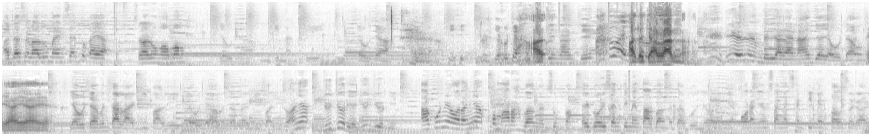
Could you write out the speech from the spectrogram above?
Ada selalu mindset tuh kayak selalu ngomong ya udah mungkin nanti ya udah nanti ya udah mungkin nanti. Itu aja ada terus. jalan. Iya sambil jalan aja ya udah mungkin ya ya ya ya udah bentar lagi paling ya udah bentar lagi paling. Soalnya jujur ya jujur nih. Aku nih orangnya pemarah banget sumpah. Egois sentimental banget aku ini orangnya. Orang yang sangat sentimental sekali.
